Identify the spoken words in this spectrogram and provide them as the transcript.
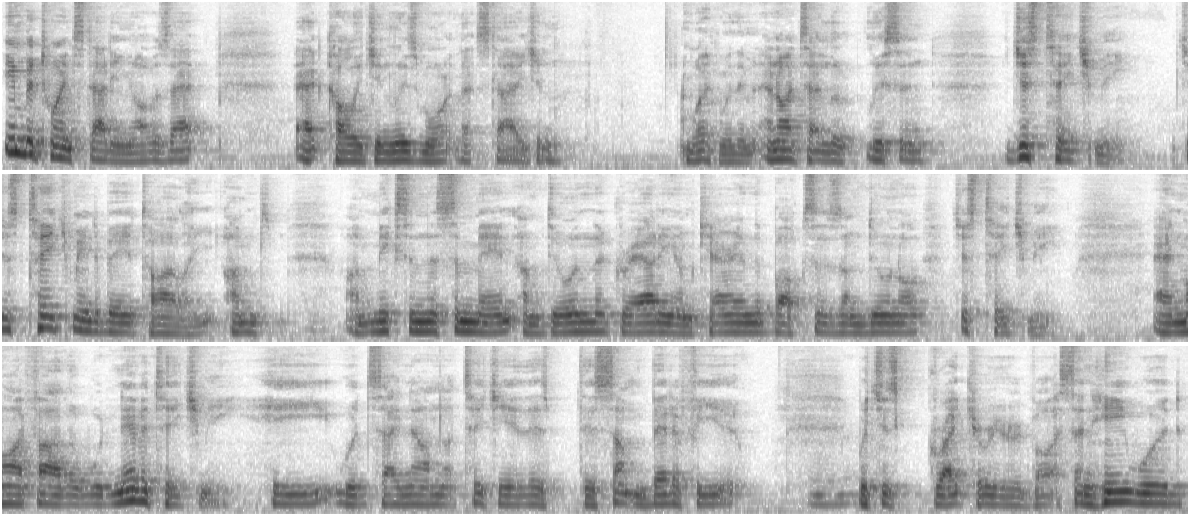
In between studying, I was at at college in Lismore at that stage and working with him. And I'd say, look, listen, just teach me. Just teach me to be a tiler. I'm, I'm mixing the cement, I'm doing the grouting, I'm carrying the boxes, I'm doing all. Just teach me. And my father would never teach me. He would say, no, I'm not teaching you. There's, there's something better for you, mm-hmm. which is great career advice. And he would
